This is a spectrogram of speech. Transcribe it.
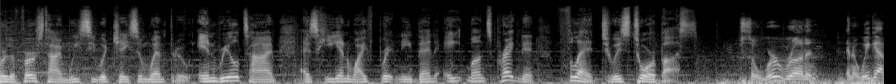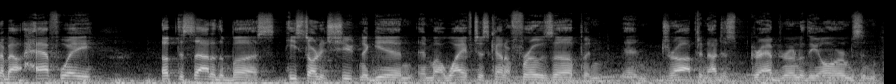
For the first time, we see what Jason went through in real time as he and wife Brittany, then eight months pregnant, fled to his tour bus. So we're running, and we got about halfway up the side of the bus. He started shooting again, and my wife just kind of froze up and, and dropped, and I just grabbed her under the arms and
